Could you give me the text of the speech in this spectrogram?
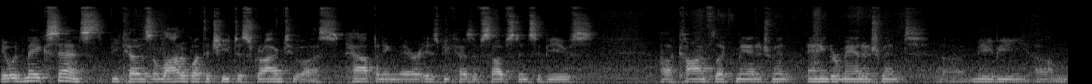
it would make sense because a lot of what the chief described to us happening there is because of substance abuse, uh, conflict management, anger management, uh, maybe, um,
